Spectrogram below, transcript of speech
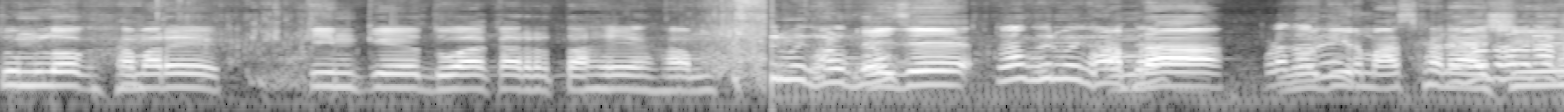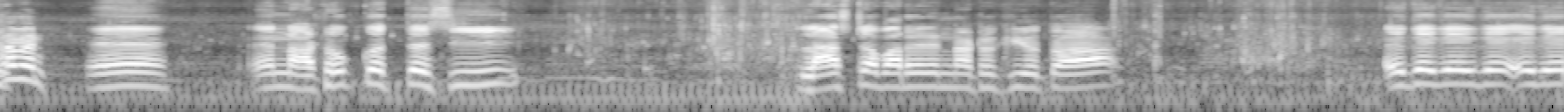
तुम लोग हमारे टीम के दुआ करता है हम এই যে আমরা নদীর মাঝখানে আসি এ, এ, নাটক করতেছি লাস্ট আবারের নাটকীয়তা এই যে এই যে এই যে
